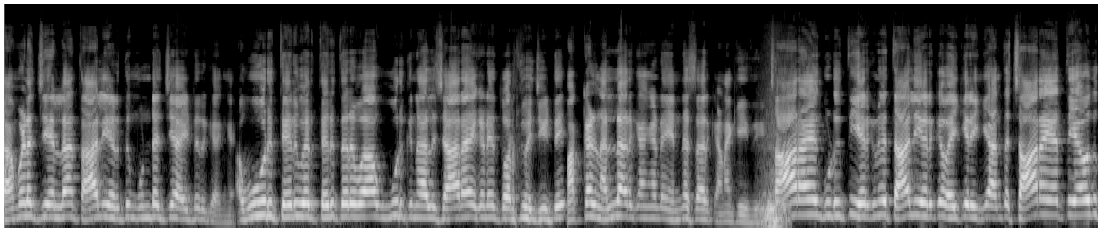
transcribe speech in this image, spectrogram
தமிழச்சி எல்லாம் தாலி எடுத்து முண்டச்சி ஆயிட்டு இருக்காங்க. ஊரு தெருவர் தெரு தெருவா ஊருக்கு நாலு சாராய கடையை திறந்து வச்சுக்கிட்டு மக்கள் நல்லா இருக்காங்கன்னு என்ன சார் கணக்கு இது? சாராயம் கொடுத்து ஏற்கனவே தாலி இருக்க வைக்கிறீங்க. அந்த சாராயத்தையாவது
